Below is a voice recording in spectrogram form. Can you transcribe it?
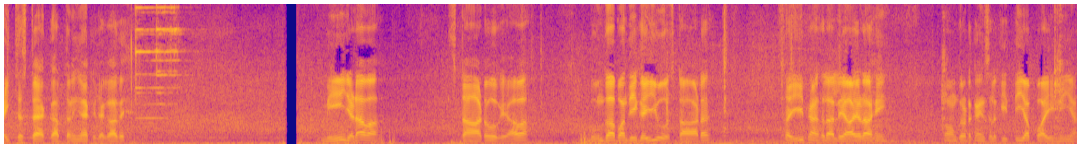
ਇੱਥੇ ਸਟੈਕ ਕਰ ਦੇਣੀ ਆ ਇੱਕ ਜਗ੍ਹਾ ਤੇ। ਮੀਂਹ ਜਿਹੜਾ ਵਾ ਸਟਾਰਟ ਹੋ ਗਿਆ ਵਾ। ਬੂੰਦਾ ਬੂੰਦਾਬਾਂਦੀ ਗਈ ਹੋ ਸਟਾਰਟ ਸਹੀ ਫੈਸਲਾ ਲਿਆ ਜਿਹੜਾ ਅਸੀਂ। ਕੰਕਰੀਟ ਕੈਂਸਲ ਕੀਤੀ ਆ, ਪਾਈ ਨਹੀਂ ਆ।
